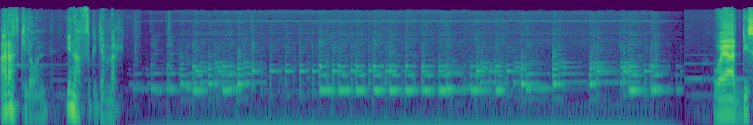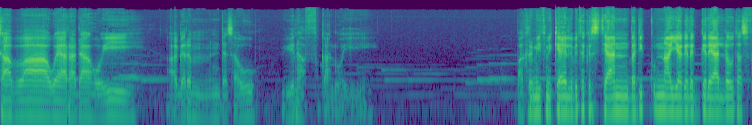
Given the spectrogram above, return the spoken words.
አራት ኪሎን ይናፍቅ ጀመር። ወይ አዲስ አበባ ወይ አራዳ ሆይ አገርም እንደ ሰው ይናፍቃል ወይ። በአክርሚት ሚካኤል ቤተ ክርስቲያን በዲቁና እያገለገለ ያለው ተስፋ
